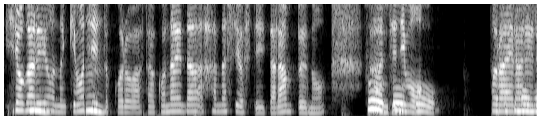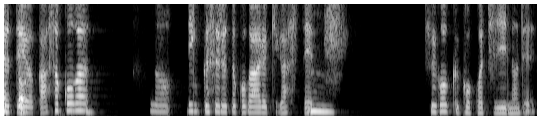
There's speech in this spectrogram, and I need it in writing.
広がるような気持ちいいところはさ、この間話をしていたランプのそう感じにもそ捉えられるっていうか、そこがうん、の、リンクするとこがある気がしう。て、うんすごく心地いいので、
